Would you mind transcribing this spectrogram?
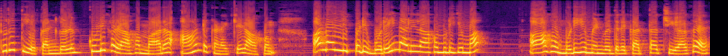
துருத்திய கண்களும் குழிகளாக மாற ஆண்டு கணக்கில் ஆகும். ஆனால் இப்படி ஒரே நாளில் ஆக முடியுமா? ஆக முடியும் என்பதற்கு அத்தாட்சியாக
